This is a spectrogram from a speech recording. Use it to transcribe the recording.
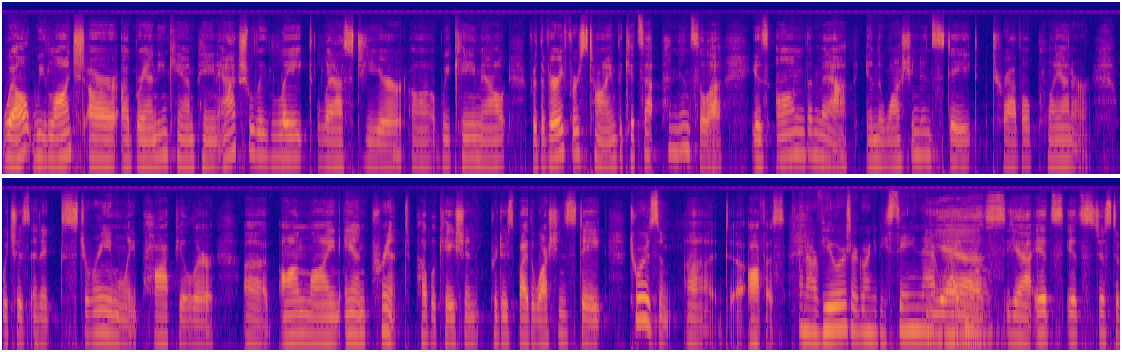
Well, we launched our uh, branding campaign actually late last year. Uh, we came out for the very first time. The Kitsap Peninsula is on the map in the Washington State Travel Planner, which is an extremely popular uh, online and print publication produced by the Washington State Tourism uh, Office. And our viewers are going to be seeing that right now. Yes, yeah, it's it's just a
